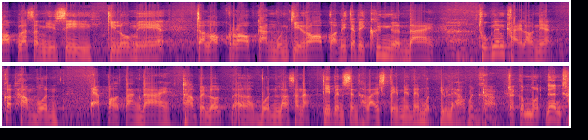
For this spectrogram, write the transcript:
ล็อกรัศมี 4 กิโลเมตร จะล็อกรอบการหมุนกี่รอบก่อนที่จะไปขึ้นเงินได้ ทุกเงื่อนไขเหล่านี้ก็ทำบนแอปเป่าตังค์ได้ทำเป็นรถเอ่อบนลักษณะที่เป็น centralized payment ได้หมดอยู่แล้วเหมือนกันจะกำหนดเงื่อนไข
